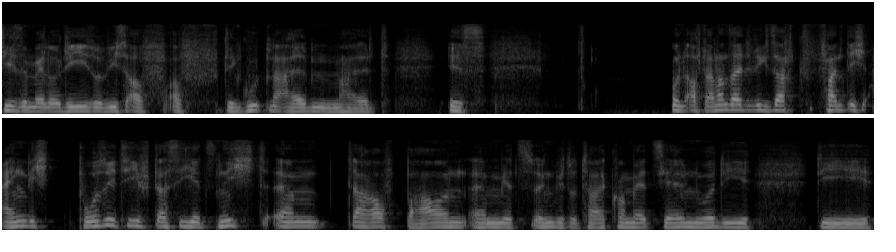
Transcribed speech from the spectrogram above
diese Melodie, so wie es auf, auf den guten Alben halt ist. Und auf der anderen Seite, wie gesagt, fand ich eigentlich positiv, dass sie jetzt nicht ähm, darauf bauen, ähm, jetzt irgendwie total kommerziell nur die, die,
